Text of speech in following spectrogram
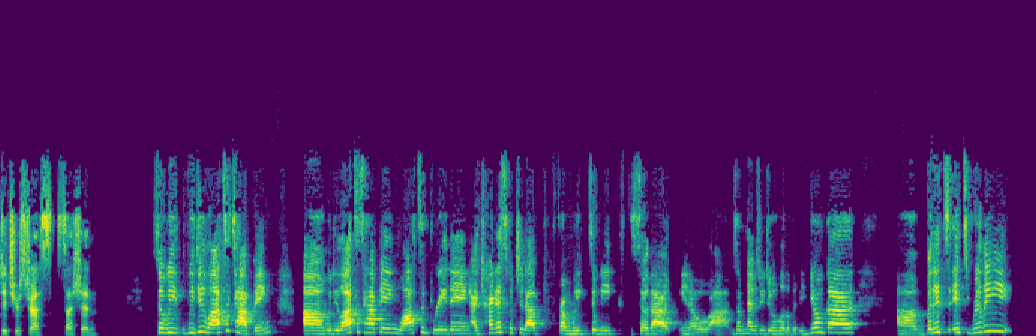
ditch your stress session? So we we do lots of tapping. Um, we do lots of tapping, lots of breathing. I try to switch it up from week to week so that you know um, sometimes we do a little bit of yoga, um, but it's it's really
